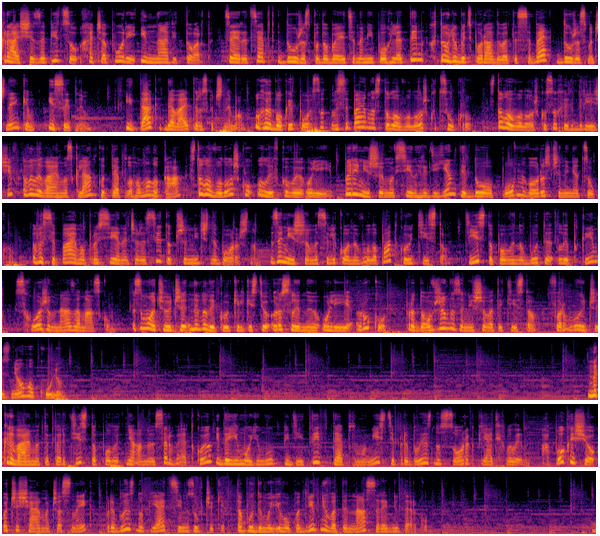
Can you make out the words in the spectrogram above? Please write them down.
Краще за піцу, хачапурі і навіть торт. Цей рецепт дуже сподобається, на мій погляд, тим, хто любить порадувати себе дуже смачненьким і ситним. І так, давайте розпочнемо. У глибокий посуд висипаємо столову ложку цукру, столову ложку сухих дріжджів, виливаємо склянку теплого молока, столову ложку оливкової олії. Перемішуємо всі інгредієнти до повного розчинення цукру. Висипаємо просіяне через сито пшеничне борошно. Замішуємо силіконовою лопаткою тісто. Тісто повинно бути липким, схожим на замазку. Змочуючи невеликою кількістю рослинної олії руку, продовжуємо замішувати тісто, формуючи з нього кулю. Накриваємо тепер тісто полотняною серветкою і даємо йому підійти в теплому місці приблизно 45 хвилин. А поки що очищаємо часник приблизно 5-7 зубчиків та будемо його подрібнювати на середню терку.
